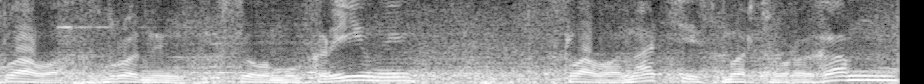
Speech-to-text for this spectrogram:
Слава Збройним силам України! Слава нації, смерть ворогам!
